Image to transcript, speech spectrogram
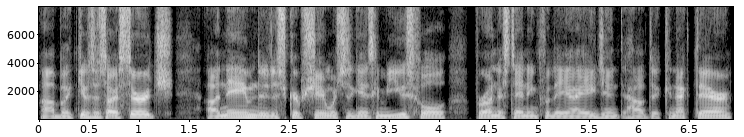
Uh, but it gives us our search, uh, name, the description, which is, again is going to be useful for understanding for the AI agent how to connect there.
